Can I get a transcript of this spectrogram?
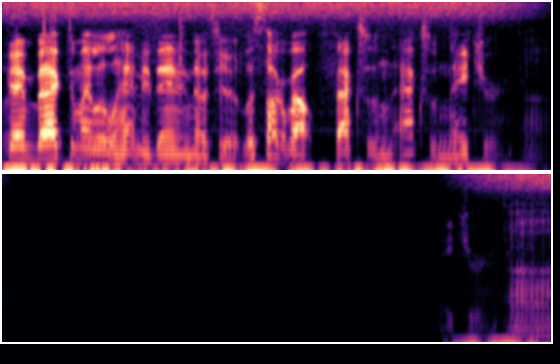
Okay, back to my little handy dandy notes here. Let's talk about facts and acts of nature. Uh, nature. Uh,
